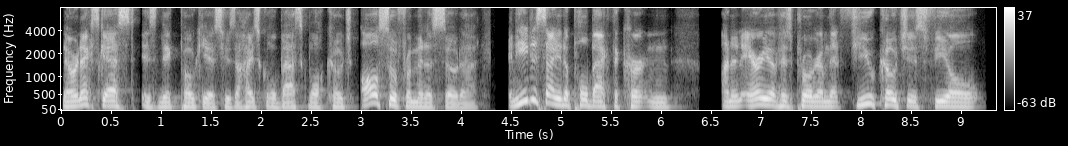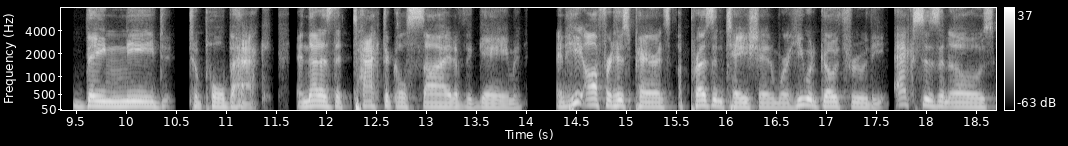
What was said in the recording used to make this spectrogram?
now, our next guest is Nick Pokius, who's a high school basketball coach, also from Minnesota. And he decided to pull back the curtain on an area of his program that few coaches feel they need to pull back. And that is the tactical side of the game. And he offered his parents a presentation where he would go through the X's and O's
